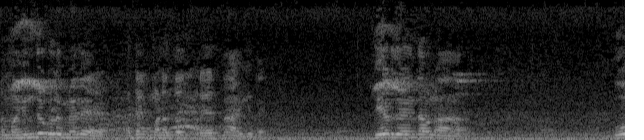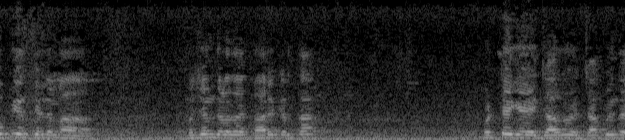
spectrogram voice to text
ನಮ್ಮ ಹಿಂದೂಗಳ ಮೇಲೆ ಅಟ್ಯಾಕ್ ಮಾಡೋಂಥ ಪ್ರಯತ್ನ ಆಗಿದೆ. ದೇವ್ರದಿಂದ ಅವನ ಗೋಪಿ ಅಂತೇಳಿ ನಮ್ಮ ಭಜನ್ ದಳದ ಕಾರ್ಯಕರ್ತ ಹೊಟ್ಟೆಗೆ ಜಾಗು ಚಾಕುವಿಂದ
